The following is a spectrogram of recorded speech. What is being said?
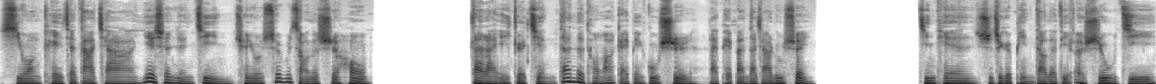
希望可以在大家夜深人静却又睡不着的时候，带来一个简单的童话改编故事，来陪伴大家入睡。今天是这个频道的第二十五集，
